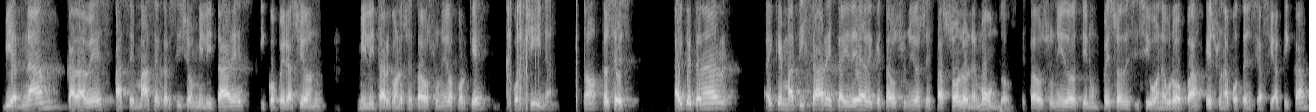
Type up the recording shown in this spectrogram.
Vietnam cada vez hace más ejercicios militares y cooperación militar con los Estados Unidos. ¿Por qué? Por China. ¿no? Entonces, hay que tener, hay que matizar esta idea de que Estados Unidos está solo en el mundo. Estados Unidos tiene un peso decisivo en Europa, es una potencia asiática.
